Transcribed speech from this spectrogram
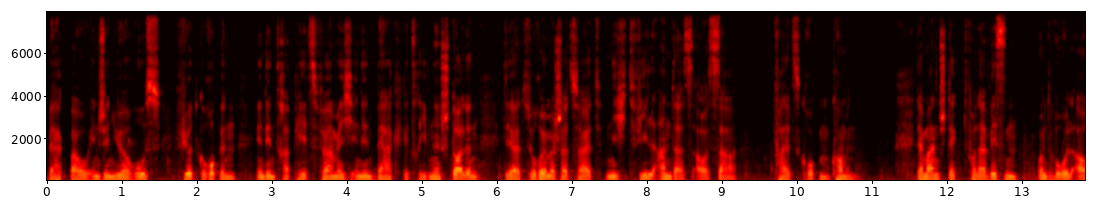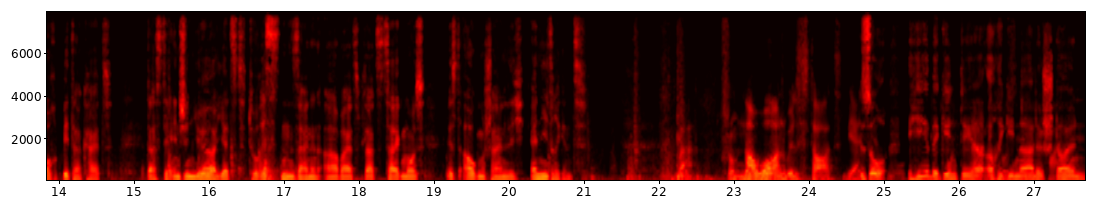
Bergbauingenieur Ruß führt Gruppen in den trapezförmig in den Berg getriebenen Stollen, der zu römischer Zeit nicht viel anders aussah, falls Gruppen kommen. Der Mann steckt voller Wissen und wohl auch Bitterkeit. Dass der Ingenieur jetzt Touristen seinen Arbeitsplatz zeigen muss, ist augenscheinlich erniedrigend. So, hier beginnt der originale Stollen,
